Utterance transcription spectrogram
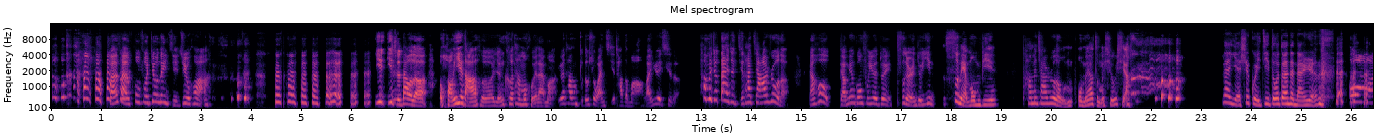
反反复复就那几句话，一一直到了黄义达和任科他们回来嘛，因为他们不都是玩吉他的吗？玩乐器的，他们就带着吉他加入了。然后表面功夫乐队四个人就一四脸懵逼，他们加入了，我们我们要怎么休息啊？那也是诡计多端的男人。哇，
